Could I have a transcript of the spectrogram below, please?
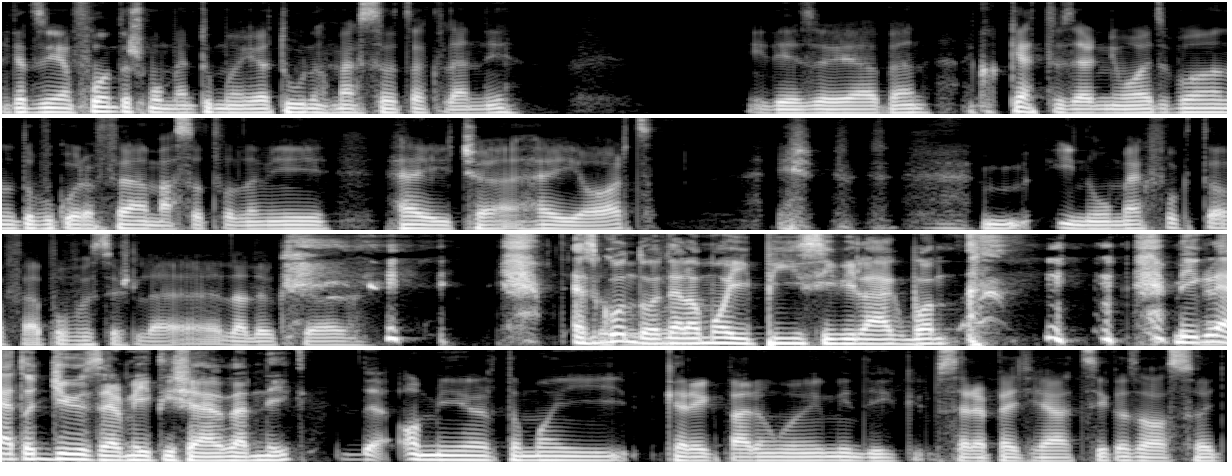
neked ez ilyen fontos momentum, hogy a túrnak meg szoktak lenni, idézőjelben, akkor 2008-ban a dobogóra felmászott valami helyi, helyi arc, és Inó megfogta, felpofoszt, és le, lelökte. Ezt gondold el a mai PC világban. még lehet, hogy győzelmét is elvennék. De amiért a mai kerékpárunkban még mindig szerepet játszik, az az, hogy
